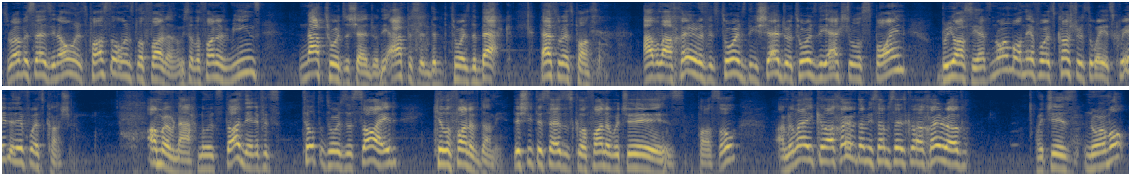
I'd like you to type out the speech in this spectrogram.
so Rava says, you know, when it's pasul, when it's Lafanav. We said Lafanav means not towards the Shedra, the opposite, the, towards the back. That's when it's pasul. Aval if it's towards the Shedra, towards the actual spine, Briossi, that's normal, and therefore it's kosher, it's the way it's created, therefore it's kosher. Amr of Nachmal, it's studied if it's tilted towards the side, kilafan of dummy. This shita says it's kilafan which is. Amrlei kilachayr of dummy, some says kilachayr which is normal,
